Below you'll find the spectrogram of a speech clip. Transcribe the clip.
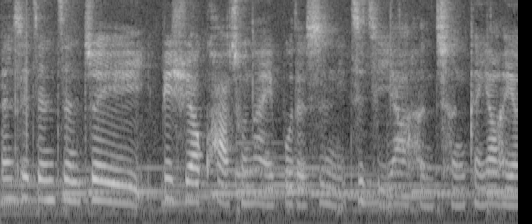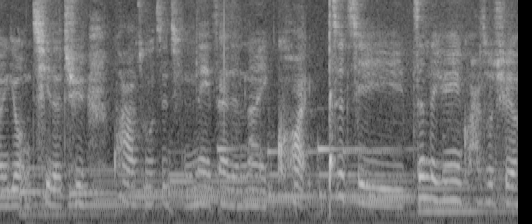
但是真正最必须要跨出那一步的是你自己，要很诚恳，要很有勇气的去跨出自己内在的那一块，自己真的愿意跨出去的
